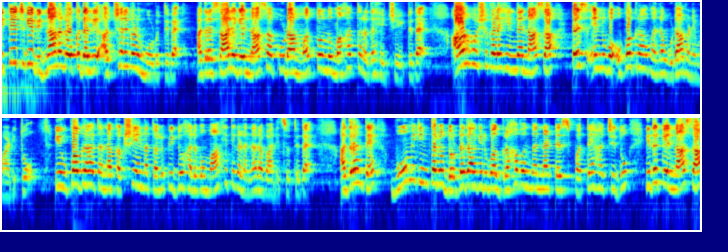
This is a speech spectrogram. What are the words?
ಇತ್ತೀಚೆಗೆ ವಿಜ್ಞಾನ ಲೋಕದಲ್ಲಿ ಅಚ್ಚರಿಗಳು ಮೂಡುತ್ತಿವೆ. ಅದರ ಸಾಲಿಗೆ ನಾಸಾ ಕೂಡ ಮತ್ತೊಂದು ಮಹತ್ತರದ ಹೆಜ್ಜೆ ಇಟ್ಟಿದೆ. ಆರು ವರ್ಷಗಳ ಹಿಂದೆ ನಾಸಾ ಟೆಸ್ ಎನ್ನುವ ಉಪಗ್ರಹವನ್ನು ಉಡಾವಣೆ ಮಾಡಿತು. ಈ ಉಪಗ್ರಹ ತನ್ನ ಕಕ್ಷೆಯನ್ನು ತಲುಪಿದ್ದು ಹಲವು ಮಾಹಿತಿಗಳನ್ನು ರವಾನಿಸುತ್ತಿದೆ. ಅದರಂತೆ ಭೂಮಿಗಿಂತಲೂ ದೊಡ್ಡದಾಗಿರುವ ಗ್ರಹವೊಂದನ್ನ ಟೆಸ್ ಪತ್ತೆ ಹಚ್ಚಿದ್ದು ಇದಕ್ಕೆ NASA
